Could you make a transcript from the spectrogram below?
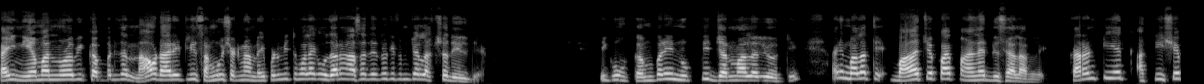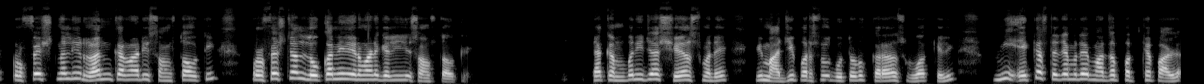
काही नियमांमुळे मी कंपनीचं नाव डायरेक्टली सांगू शकणार नाही पण मी तुम्हाला एक उदाहरण असं देतो की तुमच्या लक्षात येईल ते. ती कंपनी नुकतीच जन्मालेली होती आणि मला ते बाळाचे पाय पाळण्यात दिसायला लागले. कारण ती एक अतिशय प्रोफेशनली रन करणारी संस्था होती. प्रोफेशनल लोकांनी निर्माण केलेली संस्था होती. त्या कंपनीच्या शेअर्समध्ये मी माझी पर्सनल गुंतवणूक करायला सुरुवात केली. मी एकच त्याच्यामध्ये माझं पथ्य पाळलं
